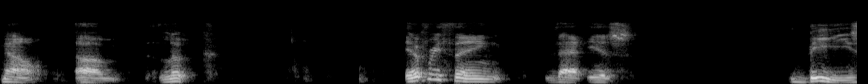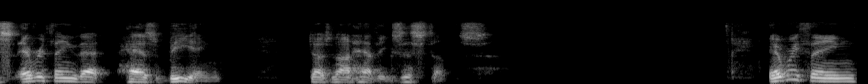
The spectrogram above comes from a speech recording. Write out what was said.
now, um, look, everything that is bees, everything that has being does not have existence. Everything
